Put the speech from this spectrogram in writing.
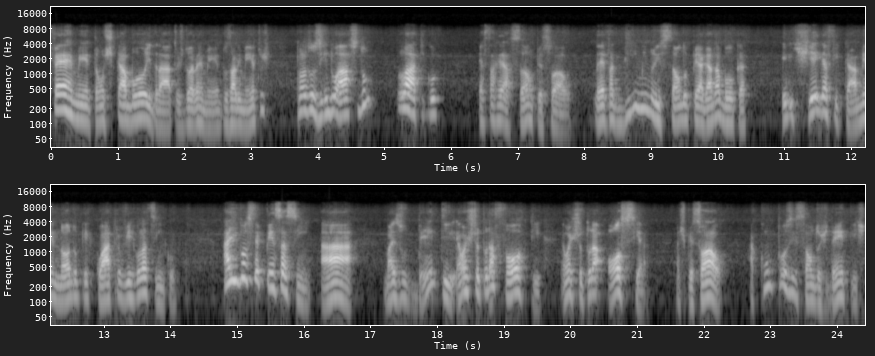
fermentam os carboidratos do elemento, dos alimentos, produzindo ácido lático. Essa reação, pessoal, leva à diminuição do pH da boca. Ele chega a ficar menor do que 4,5. Aí você pensa assim: ah, mas o dente é uma estrutura forte, é uma estrutura óssea. Mas, pessoal, a composição dos dentes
